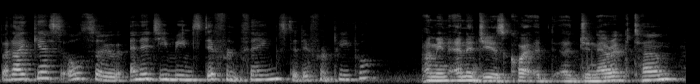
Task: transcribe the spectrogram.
but I guess also energy means different things to different people. I mean, energy is quite a, a generic term.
